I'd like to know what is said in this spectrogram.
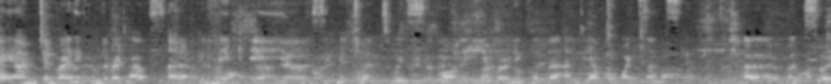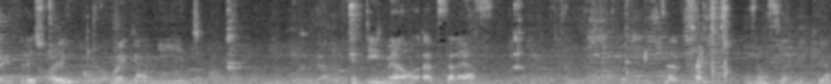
Hi, I'm Jen Riley from the Red House and I'm going to make a uh, signature twist on a Negroni called the Andiamo White Sands. Um, so for this drink we're going to need 15 ml of Salers. A French gentian liqueur.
